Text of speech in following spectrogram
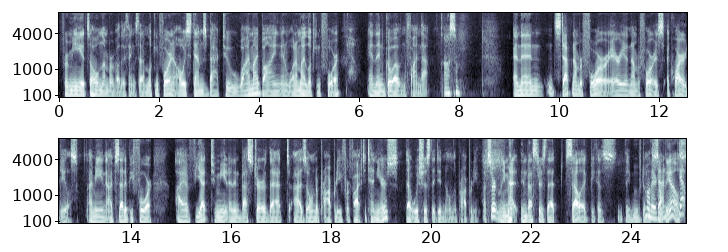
For me, it's a whole number of other things that I'm looking for. And it always stems back to why am I buying and what am I looking for? Yeah. And then go out and find that. Awesome. And then step number four, area number four, is acquire deals. I mean, I've said it before. I have yet to meet an investor that has owned a property for five to 10 years that wishes they didn't own the property. I've certainly met investors that sell it because they moved on Well, to something done. else. Yep.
